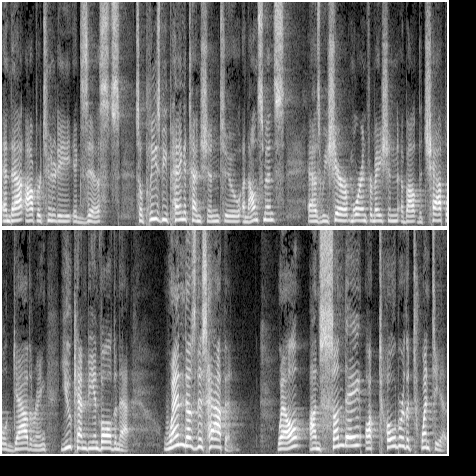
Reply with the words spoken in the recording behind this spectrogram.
and that opportunity exists. So, please be paying attention to announcements as we share more information about the chapel gathering, you can be involved in that. When does this happen? Well, on Sunday, October the 20th,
